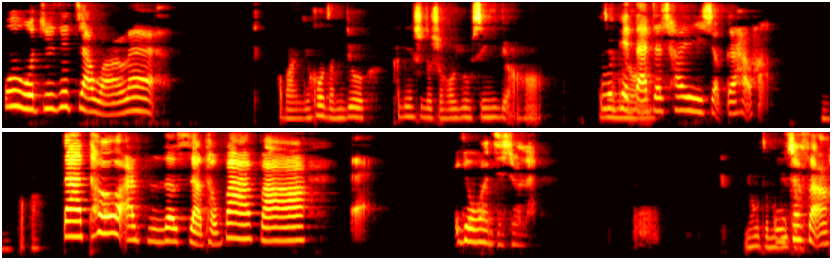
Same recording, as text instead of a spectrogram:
我我直接讲完了。好吧，以后咱们就。看电视的时候用心一点哈。我给大家唱一首歌，好不好？嗯，好吧。大头儿子的小头爸爸，又忘记说了。以后怎么给想想。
